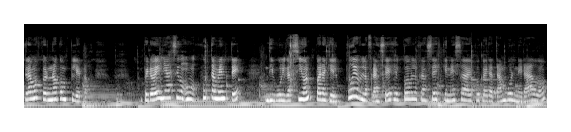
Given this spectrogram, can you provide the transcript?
tramos pero no completos. Pero ella hace justamente divulgación para que el pueblo francés, el pueblo francés que en esa época era tan vulnerado,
